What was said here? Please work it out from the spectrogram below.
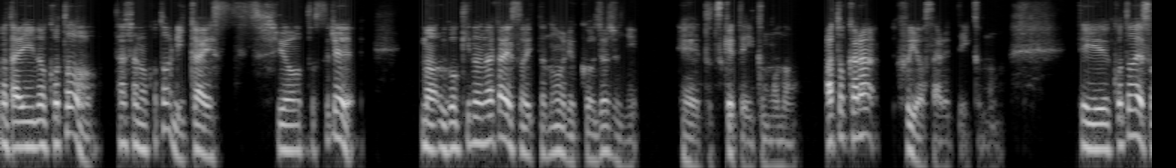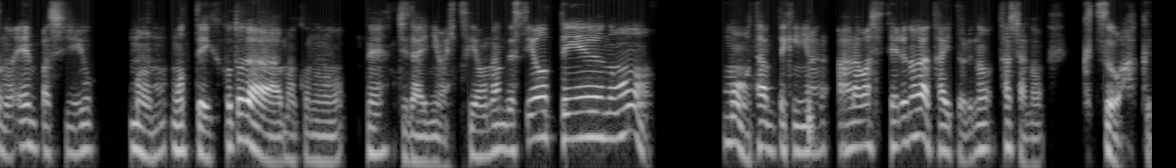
まあ他人のことを、他者のことを理解しようとする、まあ動きの中でそういった能力を徐々に、えっ、ー、とつけていくもの、後から付与されていくもの。っていうことで、そのエンパシーを、まあ、持っていくことが、まあ、このね、時代には必要なんですよっていうのを、もう端的に表しているのがタイトルの他者の靴を履くっ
